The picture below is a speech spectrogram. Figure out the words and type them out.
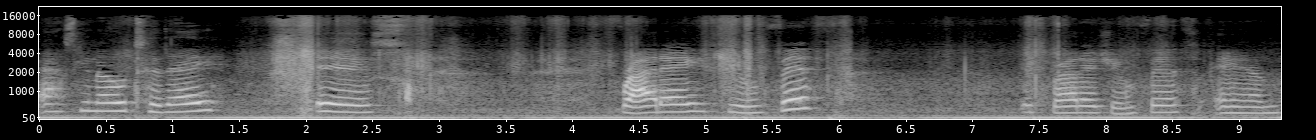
as you know, today is Friday, June 5th. It's Friday, June 5th, and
